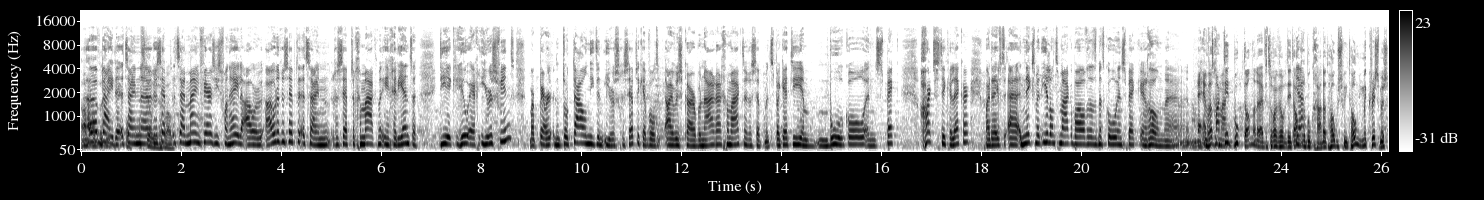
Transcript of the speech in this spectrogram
aan Eh, beide. Het of- zijn, of eh, recept, het zijn mijn versies van hele oude, oude recepten. Het zijn recepten gemaakt met ingrediënten die ik heel erg Iers vind. Maar per, een, totaal niet een Iers recept. Ik heb bijvoorbeeld Irish carbonara gemaakt. Een recept met spaghetti en boerenkool en spek. Hartstikke lekker. Maar dat heeft niks met Ierland te maken. Behalve dat het met kool en spek en room En, wat maakt dit boek dan? Even terug op dit andere Ja. boek gaan. Dat Home Sweet Home met Christmas.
